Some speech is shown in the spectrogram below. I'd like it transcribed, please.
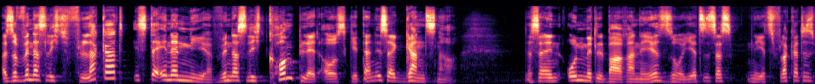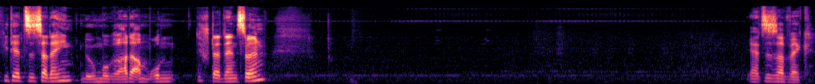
Also wenn das Licht flackert, ist er in der Nähe. Wenn das Licht komplett ausgeht, dann ist er ganz nah. Das ist er in unmittelbarer Nähe. So, jetzt ist das... Ne, jetzt flackert es wieder. Jetzt ist er da hinten irgendwo gerade am rumstadenzeln. Ja, jetzt ist er weg.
